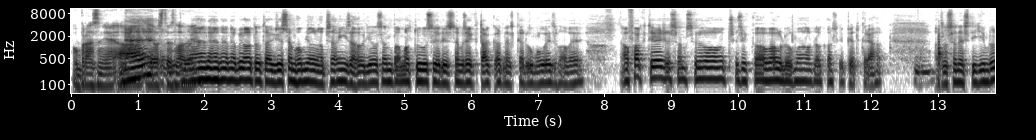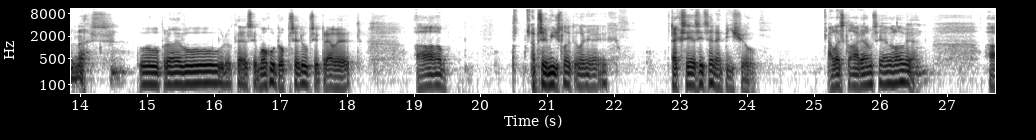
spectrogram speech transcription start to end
obrazně a ne, jel jste z hlavy? Ne, ne, ne, nebylo to tak, že jsem ho měl napsaný, zahodil jsem, pamatuju si, když jsem řekl tak a dneska jdu mluvit z hlavy. A fakt je, že jsem si ho přeříkával doma tak asi pětkrát. A to se nestydím dodnes. U projevů, do které si mohu dopředu připravit a a přemýšlet o nich, tak si je sice nepíšu, ale skládám si je v hlavě. A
